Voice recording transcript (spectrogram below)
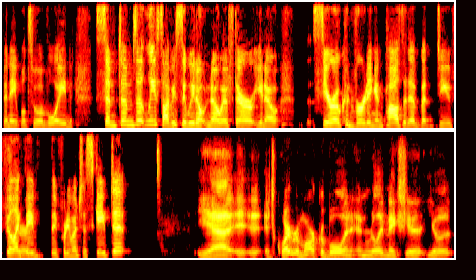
been able to avoid symptoms at least? Obviously, we don't know if they're, you know, seroconverting and positive, but do you feel like sure. they've they've pretty much escaped it? Yeah, it, it's quite remarkable and, and really makes you you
